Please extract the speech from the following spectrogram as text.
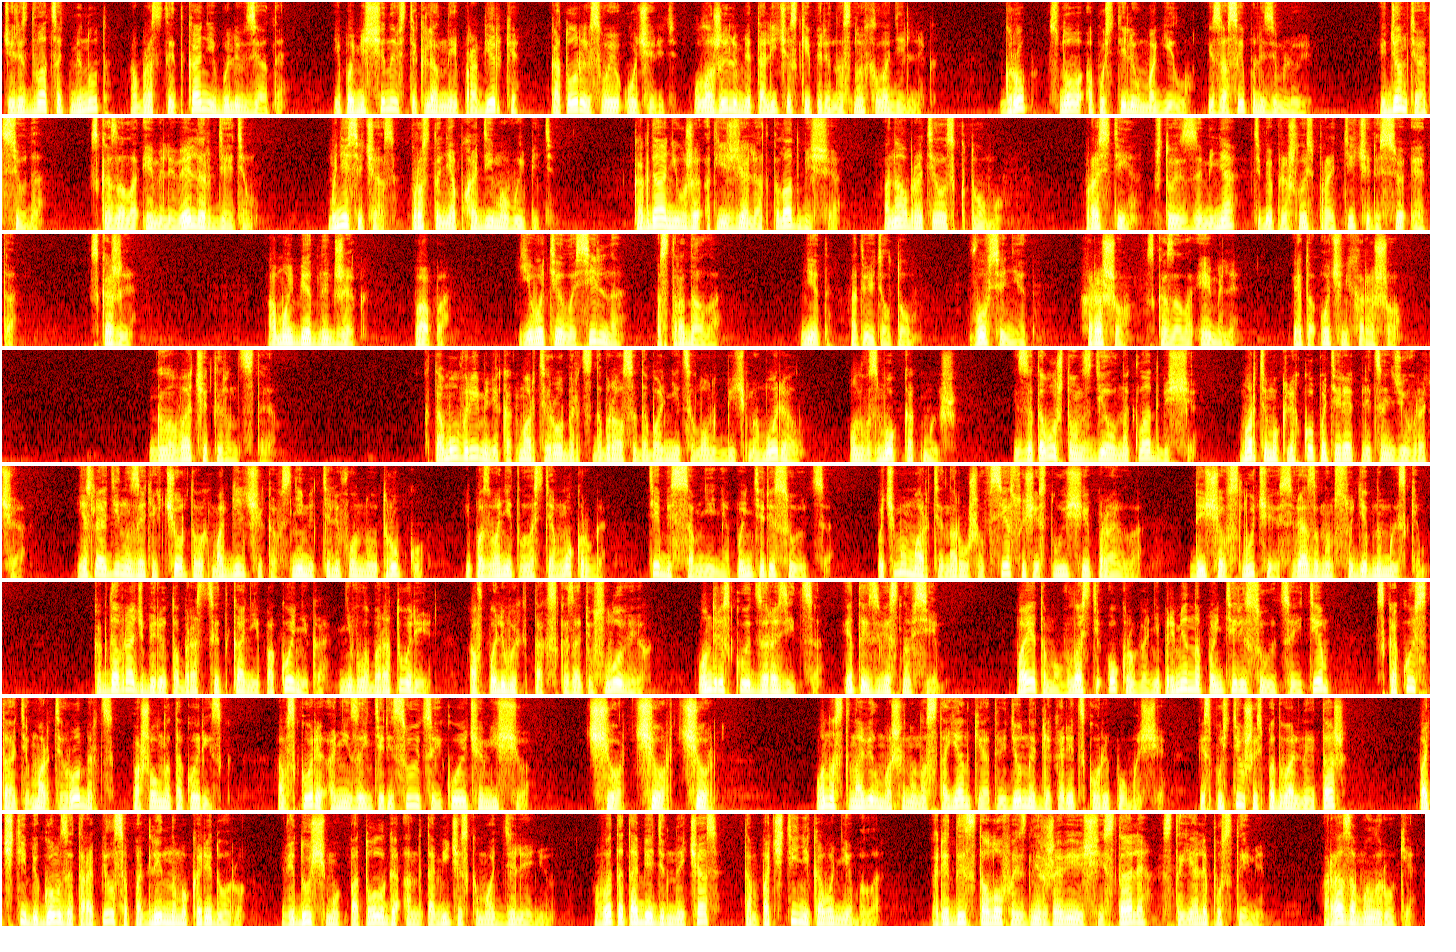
Через 20 минут образцы тканей были взяты и помещены в стеклянные пробирки, которые, в свою очередь, уложили в металлический переносной холодильник. Гроб снова опустили в могилу и засыпали землей. «Идемте отсюда», — сказала Эмили Веллер детям. «Мне сейчас просто необходимо выпить». Когда они уже отъезжали от кладбища, она обратилась к Тому. «Прости, что из-за меня тебе пришлось пройти через все это. Скажи, а мой бедный Джек, папа, его тело сильно пострадало?» «Нет», — ответил Том, — «вовсе нет». «Хорошо», — сказала Эмили. «Это очень хорошо». Глава 14 К тому времени, как Марти Робертс добрался до больницы Лонг-Бич Мемориал, он взмок как мышь. Из-за того, что он сделал на кладбище, Марти мог легко потерять лицензию врача. Если один из этих чертовых могильщиков снимет телефонную трубку и позвонит властям округа, те без сомнения поинтересуются, почему Марти нарушил все существующие правила – да еще в случае, связанном с судебным иском. Когда врач берет образцы тканей покойника не в лаборатории, а в полевых, так сказать, условиях, он рискует заразиться. Это известно всем. Поэтому власти округа непременно поинтересуются и тем, с какой стати Марти Робертс пошел на такой риск. А вскоре они заинтересуются и кое-чем еще. Черт, черт, черт! Он остановил машину на стоянке, отведенной для карет скорой помощи и, спустившись в подвальный этаж, почти бегом заторопился по длинному коридору, ведущему к патологоанатомическому отделению. В этот обеденный час там почти никого не было. Ряды столов из нержавеющей стали стояли пустыми. Раза мыл руки.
